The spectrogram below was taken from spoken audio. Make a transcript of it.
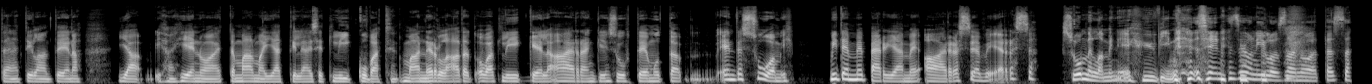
tänä tilanteena ja ihan hienoa, että maailman jättiläiset liikkuvat, mannerlaatat ovat liikkeellä ARnkin suhteen, mutta entäs Suomi? Miten me pärjäämme ARS ja VRssä? Suomella menee hyvin. Sen, se on ilo sanoa tässä.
